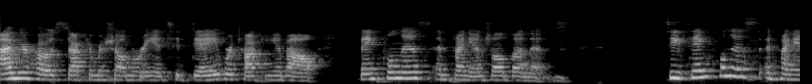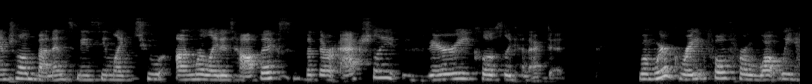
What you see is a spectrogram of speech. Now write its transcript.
I'm your host, Dr. Michelle Marie, and today we're talking about thankfulness and financial abundance. See, thankfulness and financial abundance may seem like two unrelated topics, but they're actually very closely connected. When we're grateful for what we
